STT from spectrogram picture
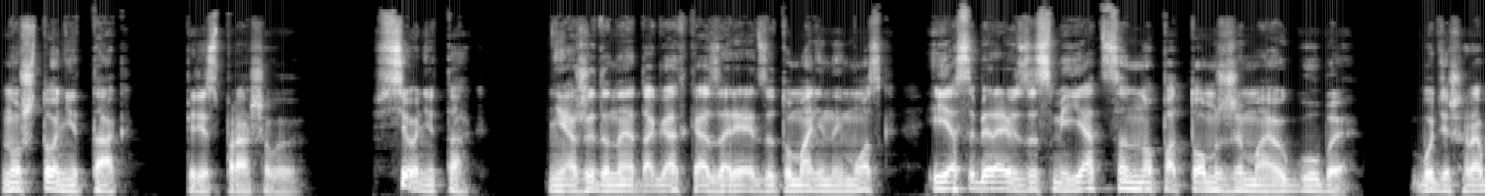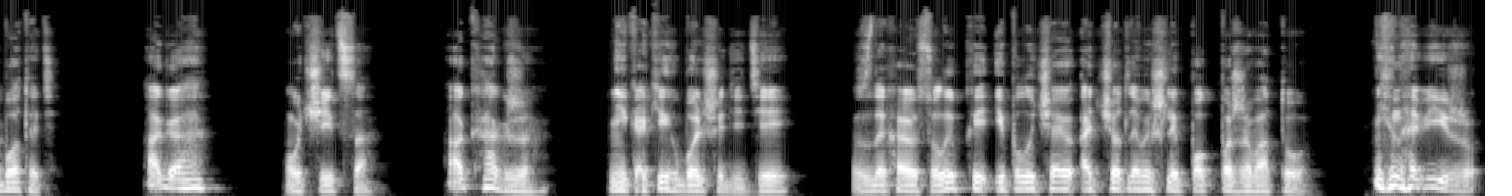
«Ну что не так?» – переспрашиваю. «Все не так». Неожиданная догадка озаряет затуманенный мозг, и я собираюсь засмеяться, но потом сжимаю губы. «Будешь работать?» «Ага». «Учиться?» «А как же?» «Никаких больше детей. Вздыхаю с улыбкой и получаю отчетливый шлепок по животу. «Ненавижу!»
